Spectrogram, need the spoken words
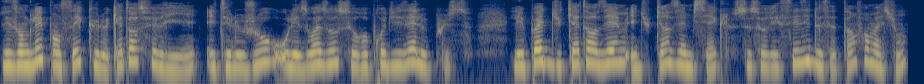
Les Anglais pensaient que le 14 février était le jour où les oiseaux se reproduisaient le plus. Les poètes du XIVe et du XVe siècle se seraient saisis de cette information,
